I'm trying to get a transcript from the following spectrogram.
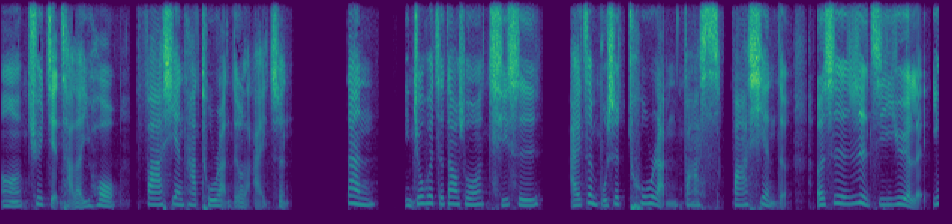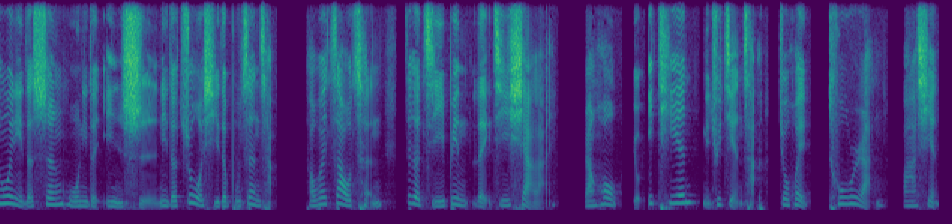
嗯，去检查了以后，发现他突然得了癌症。”但你就会知道说，其实。癌症不是突然发发现的，而是日积月累，因为你的生活、你的饮食、你的作息的不正常，才会造成这个疾病累积下来。然后有一天你去检查，就会突然发现，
